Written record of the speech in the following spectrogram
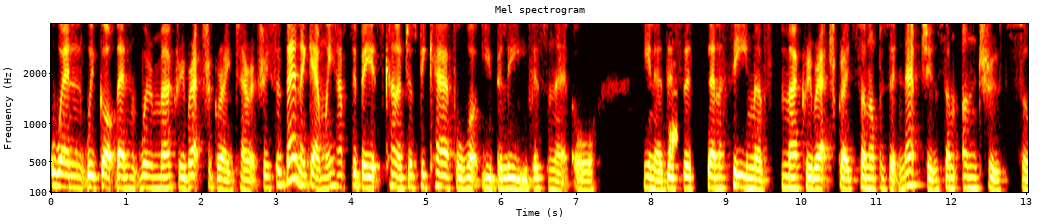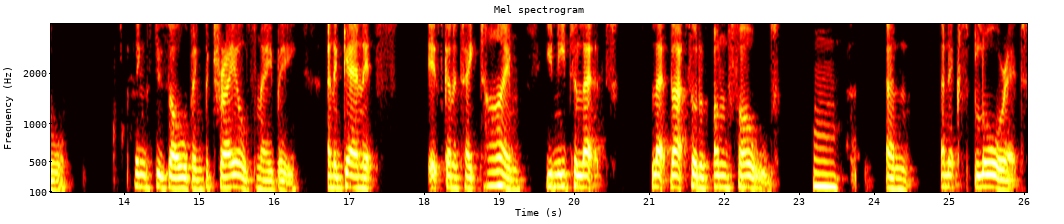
When we've got then we're in Mercury retrograde territory. So then again, we have to be, it's kind of just be careful what you believe, isn't it? Or, you know, there's, yeah. then a theme of Mercury retrograde, Sun opposite Neptune, some untruths or things dissolving, betrayals maybe. And again, it's, it's going to take time. You need to let let that sort of unfold mm. and and explore it,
